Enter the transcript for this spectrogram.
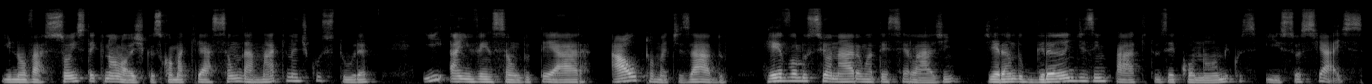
inovações tecnológicas como a criação da máquina de costura e a invenção do tear automatizado revolucionaram a tecelagem, gerando grandes impactos econômicos e sociais.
